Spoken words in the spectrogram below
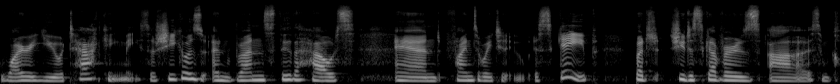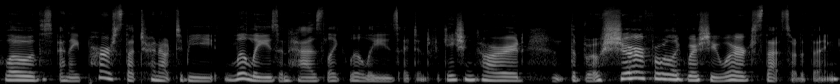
why are you attacking me? So she goes and runs through the house and finds a way to escape. But she discovers uh, some clothes and a purse that turn out to be Lily's and has like Lily's identification card, the brochure for like where she works, that sort of thing.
